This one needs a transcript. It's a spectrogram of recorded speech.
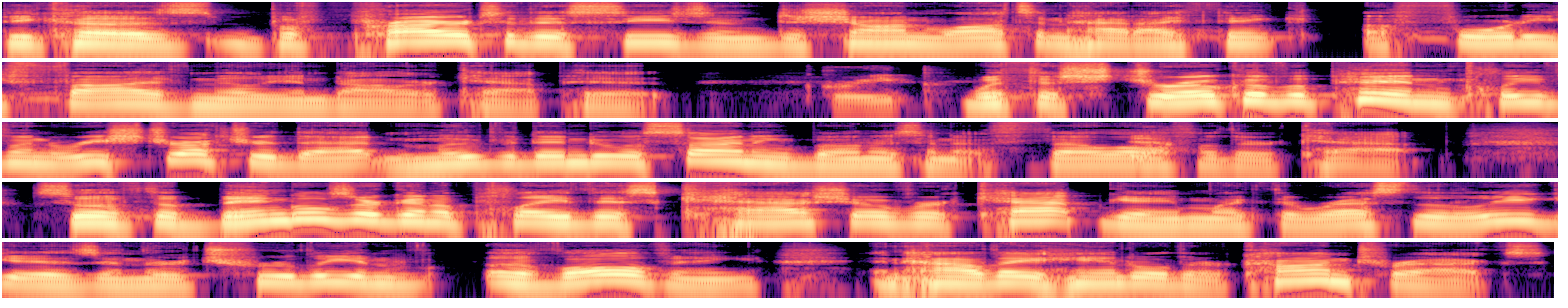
because b- prior to this season, Deshaun Watson had I think a forty five million dollar cap hit. Creep. With the stroke of a pen, Cleveland restructured that and moved it into a signing bonus, and it fell Yeah. off of their cap. So if the Bengals are going to play this cash over cap game like the rest of the league is, and they're truly in- evolving in how they handle their contracts,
